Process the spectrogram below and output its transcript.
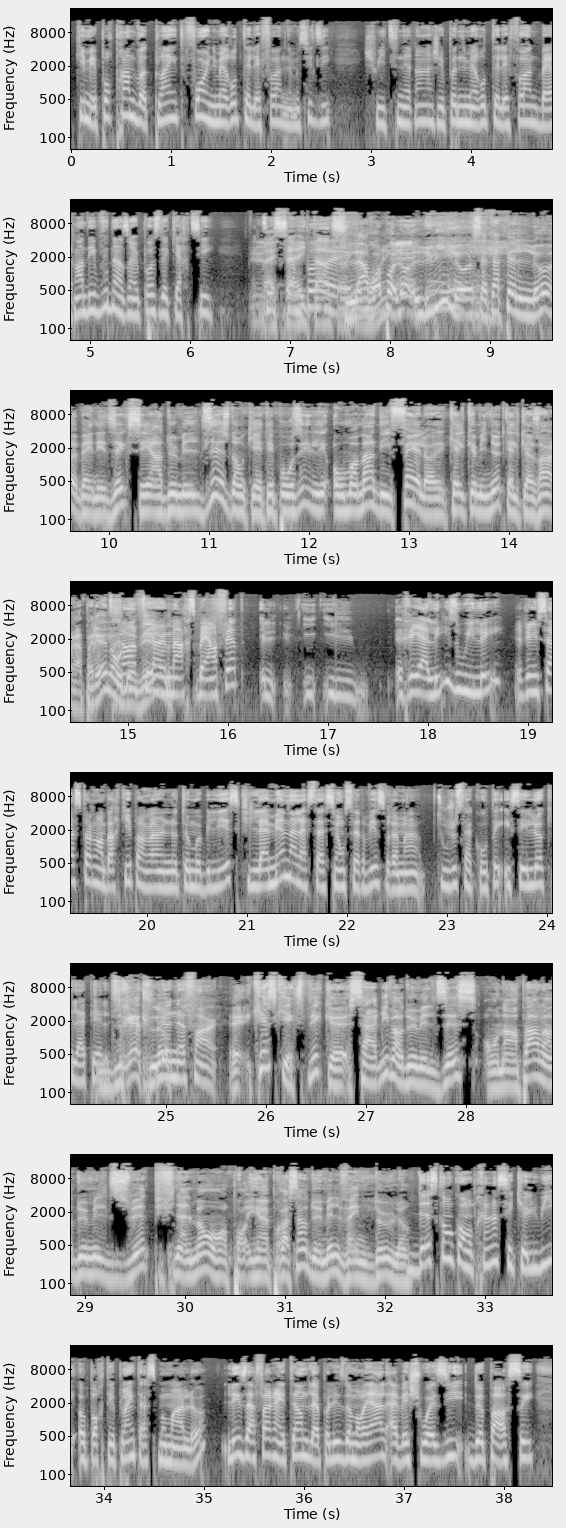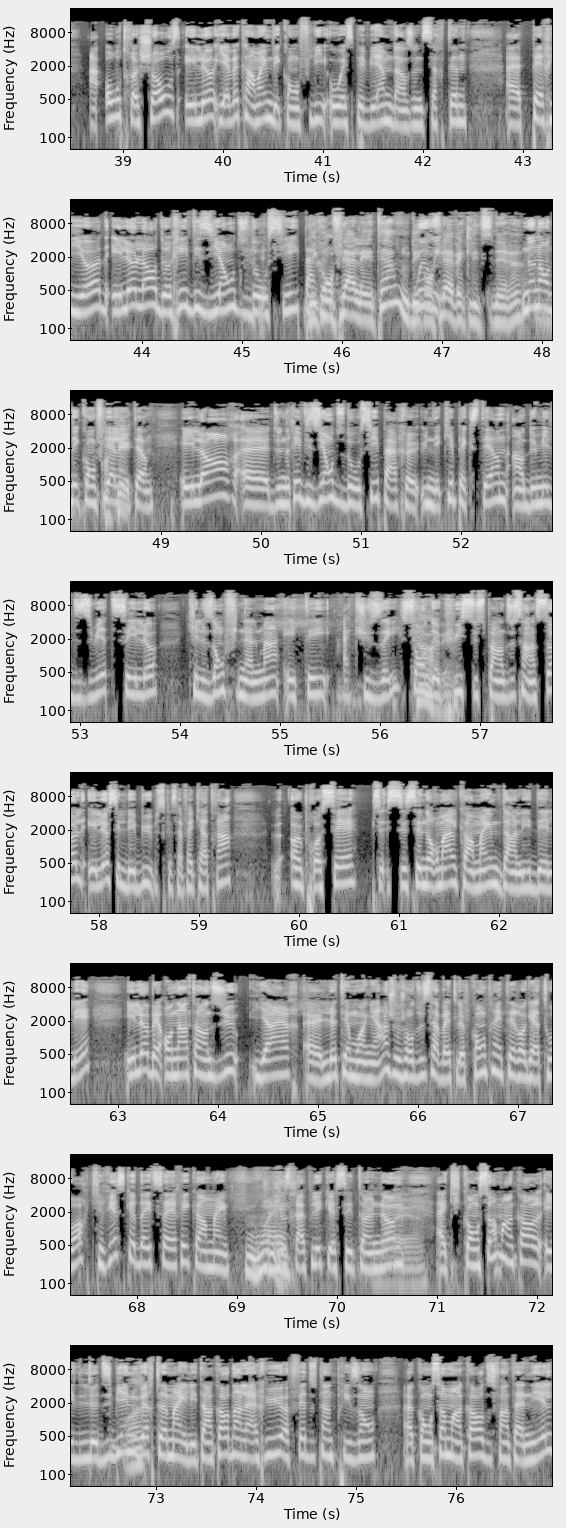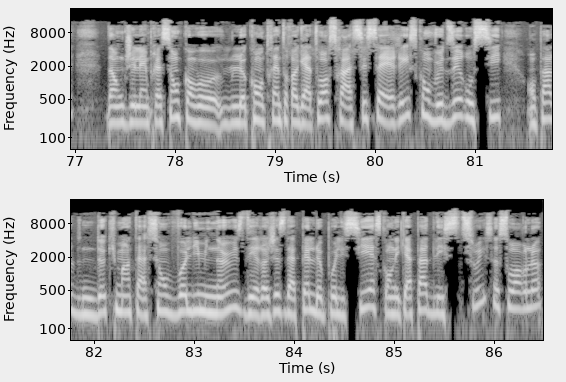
OK, mais pour prendre votre plainte, faut un numéro de téléphone. Le monsieur dit, je suis itinérant, j'ai pas de numéro de téléphone. Ben, rendez-vous dans un poste de quartier. Sais, ça pas, euh, l'envoies pas là. Lui, là, cet appel-là, Bénédicte, c'est en 2010, donc il a été posé au moment des faits, là, quelques minutes, quelques heures après, là, on 31 devine. mars. Ben, en fait, il, il- il réalise où il est, réussit à se faire embarquer par un automobiliste qui l'amène à la station-service vraiment tout juste à côté et c'est là qu'il appelle Direct là. le 911. Euh, Qu'est-ce qui explique que ça arrive en 2010, on en parle en 2018, puis finalement, il y a un procès en 2022, là? De ce qu'on comprend, c'est que lui a porté plainte à ce moment-là. Les affaires internes de la police de Montréal avaient choisi de passer à autre chose. Et là, il y avait quand même des conflits au SPVM dans une certaine euh, période. Et là, lors de révision du dossier... par Des conflits à l'interne ou des Oui, conflits oui. avec l'itinérant? Itinérants? Non, non, des conflits à l'interne. Et lors euh, d'une révision du dossier par euh, une équipe externe en 2018, c'est là qu'ils ont finalement été accusés, sont Carré. depuis suspendus sans sol. Et là, c'est le début, parce que ça fait quatre ans, euh, un procès, c'est- normal quand même dans les délais. Et là, ben, on a entendu hier euh, le témoignage. Aujourd'hui, ça va être le contre-interrogatoire qui risque d'être serré quand même. Je veux juste rappeler que c'est un homme euh, qui consomme encore, et il le dit bien Ouais. ouvertement, il est encore dans la rue, a fait du temps de prison, euh, consomme encore du fentanyl. Donc, j'ai l'impression qu'on va, le contre-interrogatoire sera assez serré. Ce qu'on veut dire aussi, on parle d'une documentation volumineuse des registres d'appel de policiers. Est-ce qu'on est capable de les situer ce soir-là?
